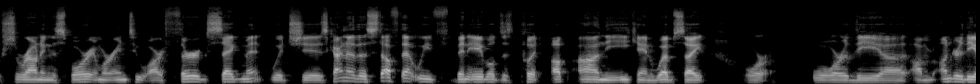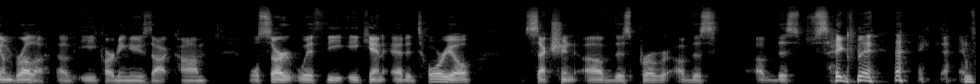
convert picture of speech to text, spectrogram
surrounding the sport, and we're into our third segment, which is kind of the stuff that we've been able to put up on the EKN website or or the uh, um, under the umbrella of ekartingnews.com. We'll start with the EKN editorial section of this program of this of this segment.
